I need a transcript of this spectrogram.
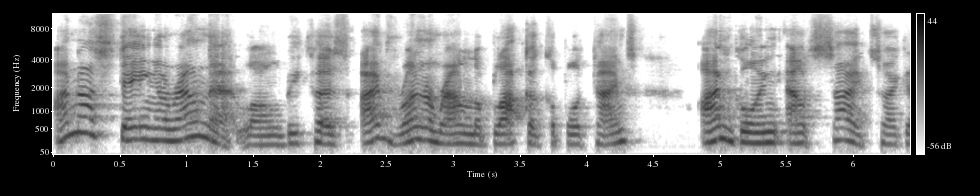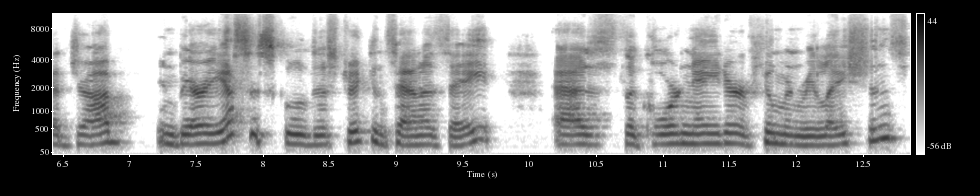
I'm not staying around that long because I've run around the block a couple of times. I'm going outside. So I got a job in Berryessa School District in San Jose as the coordinator of human relations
